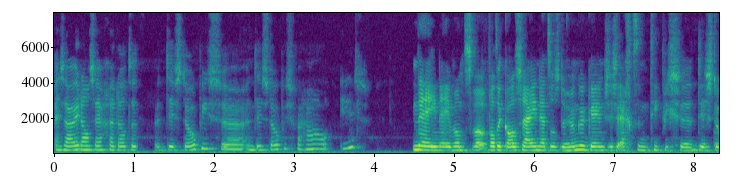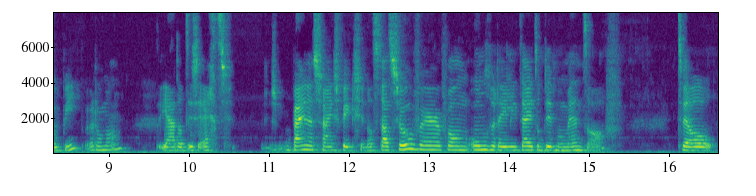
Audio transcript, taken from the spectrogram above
En zou je dan zeggen dat het een dystopisch, een dystopisch verhaal is? Nee, nee, want wat ik al zei, net als de Hunger Games, is echt een typische dystopie-roman. Ja, dat is echt bijna science fiction. Dat staat zo ver van onze realiteit op dit moment af. Terwijl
